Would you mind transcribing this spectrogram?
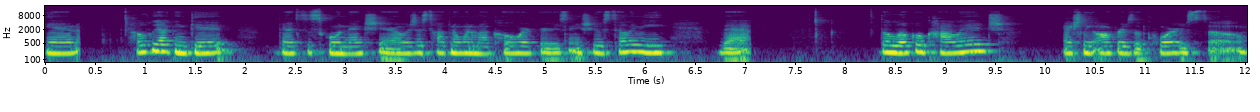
And hopefully I can get back to school next year. I was just talking to one of my coworkers and she was telling me that the local college actually offers a course. So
